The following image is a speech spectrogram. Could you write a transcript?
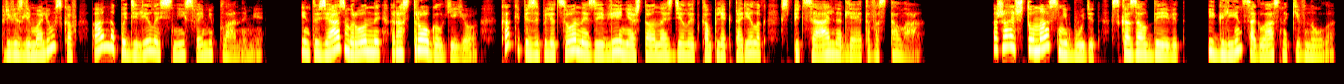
привезли моллюсков, Анна поделилась с ней своими планами. Энтузиазм Ронны растрогал ее, как и безапелляционное заявление, что она сделает комплект тарелок специально для этого стола. «Жаль, что нас не будет», — сказал Дэвид, и Глин согласно кивнула.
